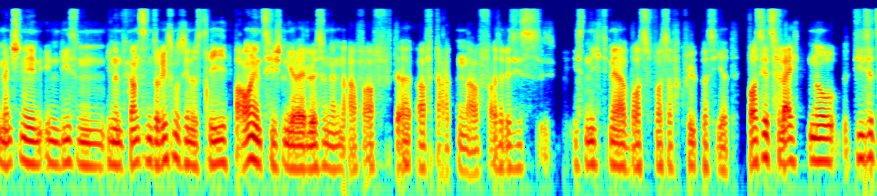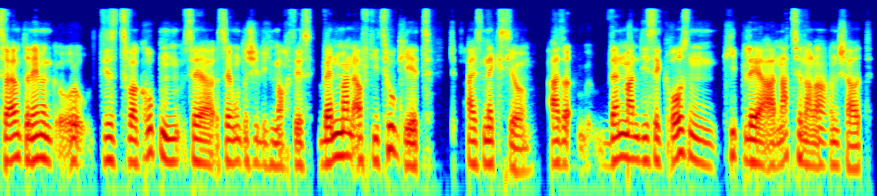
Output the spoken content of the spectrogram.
Menschen in, in diesem, in der ganzen Tourismusindustrie bauen inzwischen ihre Lösungen auf, auf, auf Daten auf. Also das ist, ist nicht mehr was, was auf Gefühl passiert. Was jetzt vielleicht nur diese zwei Unternehmen, diese zwei Gruppen sehr, sehr unterschiedlich macht, ist, wenn man auf die zugeht als Nexio, also wenn man diese großen Keyplayer national anschaut,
